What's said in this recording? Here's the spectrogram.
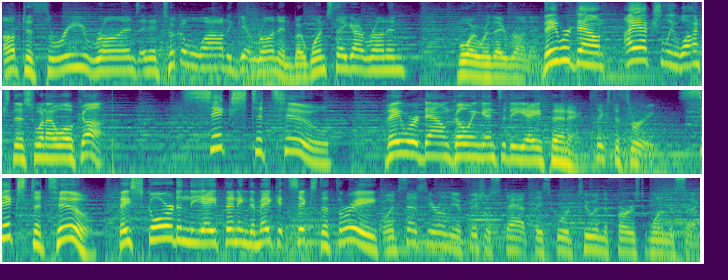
up to three runs, and it took them a while to get running. But once they got running, boy, were they running. They were down. I actually watched this when I woke up. Six to two, they were down going into the eighth inning. Six to three. Six to two. They scored in the eighth inning to make it six to three. Well, it says here on the official stats they scored two in the first, one in the second.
